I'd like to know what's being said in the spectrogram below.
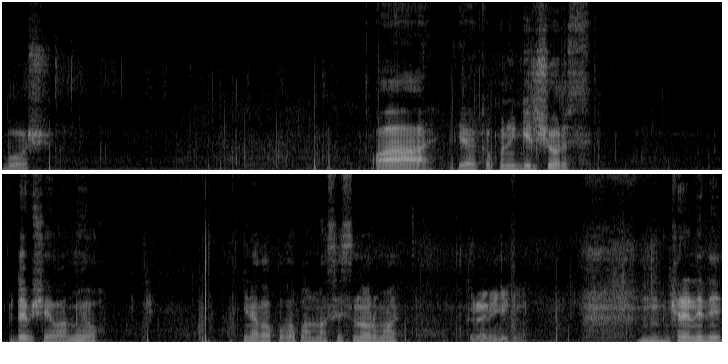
Boş. Vay. Diğer kapının girişiyoruz. Bir de bir şey var mı? Yok. Yine kapı kapanma sesi normal. Granny geliyor. Granny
